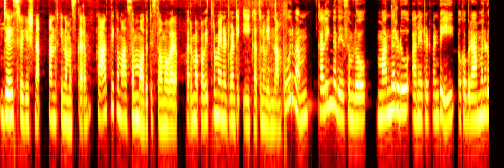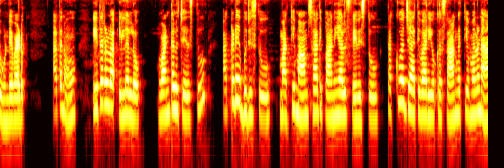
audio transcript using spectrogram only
జై శ్రీకృష్ణ. అందరికీ నమస్కారం. కార్తీక మాసం మొదటి సోమవారం. పరమ పవిత్రమైనటువంటి ఈ కథను విందాం. పూర్వం కళింగ దేశంలో మందరుడు అనేటటువంటి ఒక బ్రాహ్మణుడు ఉండేవాడు. అతను ఇతరుల ఇళ్ళలో వంటలు చేస్తూ అక్కడే భుజిస్తూ మధ్య మాంసాది పానీయాలు సేవిస్తూ తక్కువ జాతి వారి యొక్క సాంగత్యం వలన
